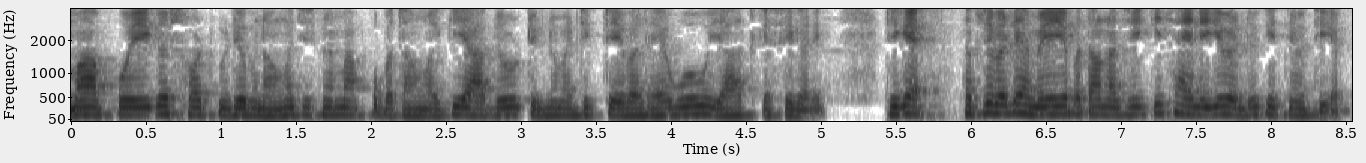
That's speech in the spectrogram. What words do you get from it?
मैं आपको एक शॉर्ट वीडियो बनाऊँगा, जिसमें मैं आपको बताऊँगा कि आप जो टिग्नोमेट्रिक टेबल है, वो याद कैसे करें। ठीक है? सबसे पहले हमें ये बताना चाहिए कि साइन की वैल्यू कितनी होती है।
